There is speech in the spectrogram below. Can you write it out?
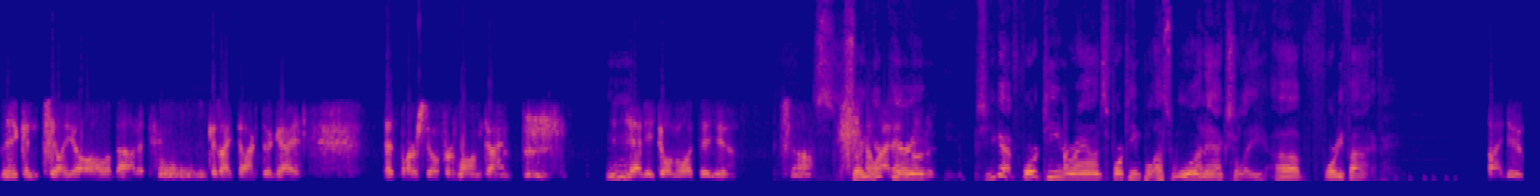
they can tell you all about it. Because I talked to a guy at Barstow for a long time, and he told me what they do. So, So you're carrying, so you got 14 rounds, 14 plus one actually, of 45. I do.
